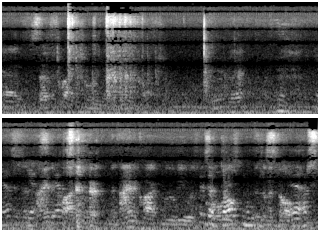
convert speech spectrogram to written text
have seven o'clock showing and nine o'clock showing. Remember that? Yes, And the yes, nine yes. o'clock, the nine o'clock movie was It's always adult movies. was an adult, Yes.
